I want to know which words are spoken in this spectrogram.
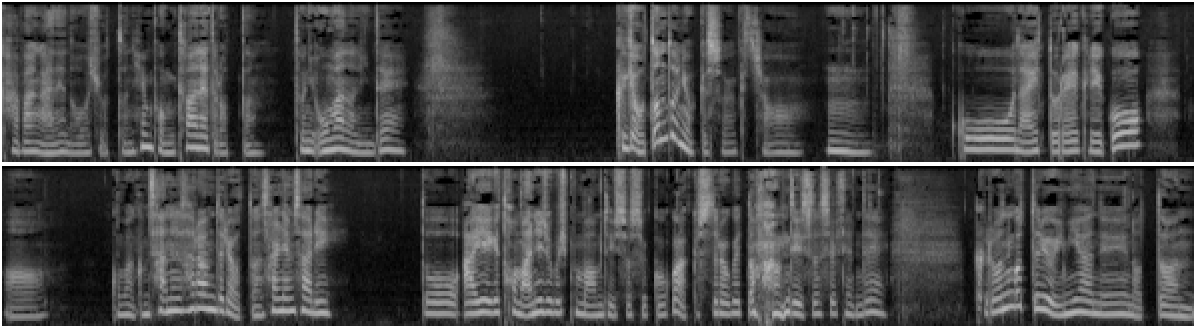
가방 안에 넣어주었던 흰 봉투 안에 들었던 돈이 5만 원인데 그게 어떤 돈이었겠어요, 그쵸? 음, 고 나이 또래 그리고 어 그만큼 사는 사람들의 어떤 살림살이 또 아이에게 더 많이 주고 싶은 마음도 있었을 거고 아껴 쓰라고 했던 마음도 있었을 텐데 그런 것들이 의미하는 어떤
